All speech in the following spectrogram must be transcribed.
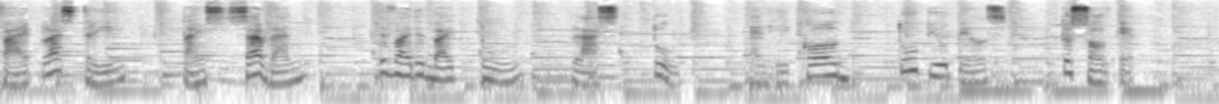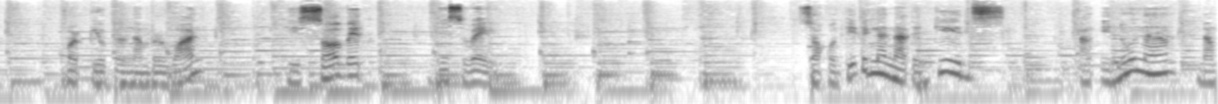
5 plus 3 times 7 divided by 2 plus 2 and he called two pupils to solve it. For pupil number 1, he solved it this way. So kung titignan natin kids, ang inuna ng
